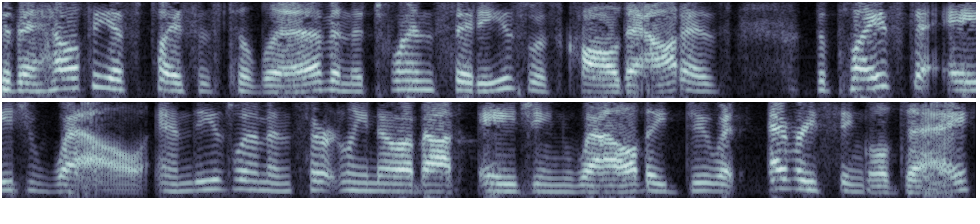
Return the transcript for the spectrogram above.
to the healthiest places to live, and the Twin Cities was called out as the place to age well. And these women certainly know about aging well. They do it every single day.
